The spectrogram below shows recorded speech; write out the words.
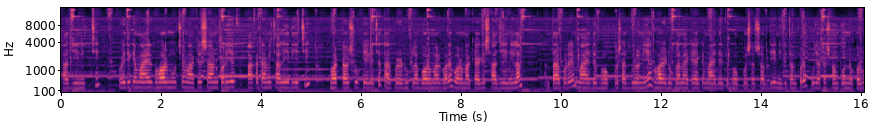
সাজিয়ে নিচ্ছি। ওইদিকে মায়ের ঘর মুছে মাকে স্নান করিয়ে পাখাটা আমি চালিয়ে দিয়েছি। ঘরটাও শুকিয়ে গেছে, তারপরে ঢুকলাম বড় মার ঘরে বড় মাকে আগে সাজিয়ে নিলাম। তারপরে মায়েদের ভোগ প্রসাদগুলো নিয়ে ঘরে ঢুকলাম, একে একে মায়েদেরকে ভোগ প্রসাদ সব দিয়ে নিবেদন করে পূজাটা সম্পূর্ণ করব।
